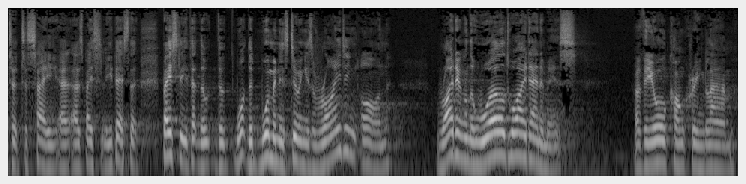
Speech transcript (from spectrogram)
to, to say uh, as basically this that basically, that the, the, what the woman is doing is riding on, riding on the worldwide enemies of the all conquering Lamb.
